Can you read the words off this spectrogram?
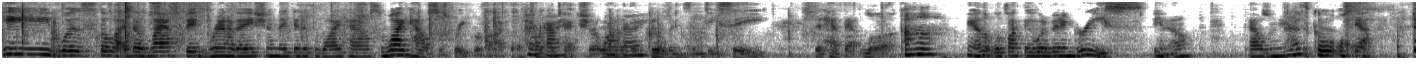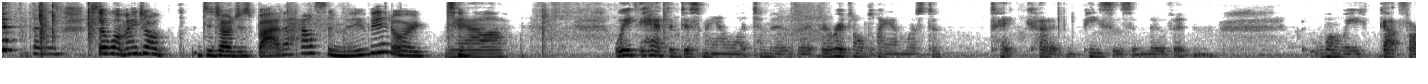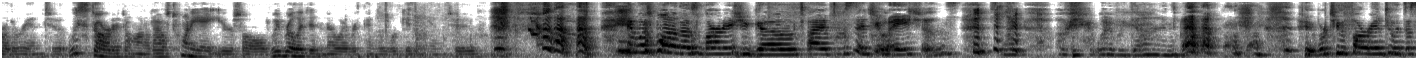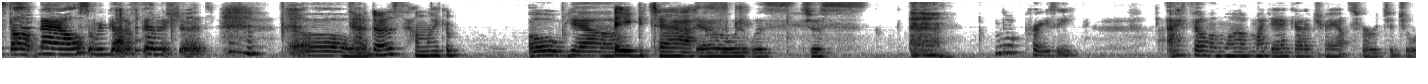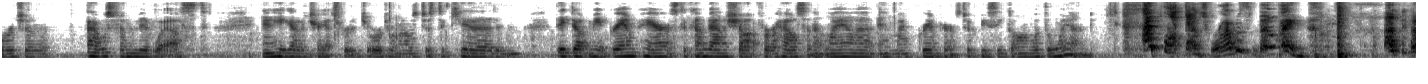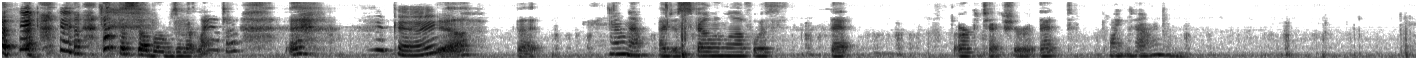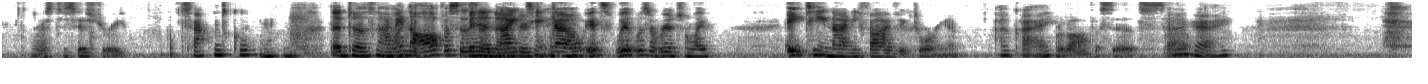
he was the the last big renovation they did at the White House. The White House is Greek revival Okay. architecture. A lot Okay. of the buildings in D.C. that have that look. Uh huh. you know, that look like they would have been in Greece, you know, thousand years That's ago. cool. Yeah. So what made y'all? Did y'all just buy the house and move it, or Yeah. We had to dismantle it to move it. The original plan was to take, cut it in pieces and move it. And when we got farther into it, we started on it. I was 28 years old. We really didn't know everything we were getting into. it was one of those learn as you go type of situations. It's like, oh shit, what have we done? we're too far into it to stop now, so we've got to finish it. Oh, that does sound like a oh yeah. big task? Oh, it was just a little crazy. I fell in love. My dad got a transfer to Georgia. I was from the Midwest, and he got a transfer to Georgia when I was just a kid. And they dumped me at grandparents to come down and shop for a house in Atlanta. And my grandparents took me to see Gone with the Wind. I thought that's where I was moving. Not the suburbs of Atlanta. Okay. Yeah, but I don't know. I just fell in love with that architecture at that point in time. And the rest is history. Sounds cool. hmm That does I sound mean, the offices been in nineteen. No, it's it was originally eighteen ninety five Victorian okay. were the offices. So Okay.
